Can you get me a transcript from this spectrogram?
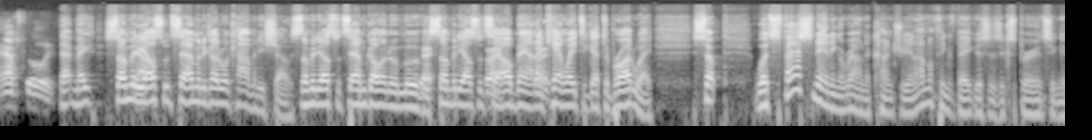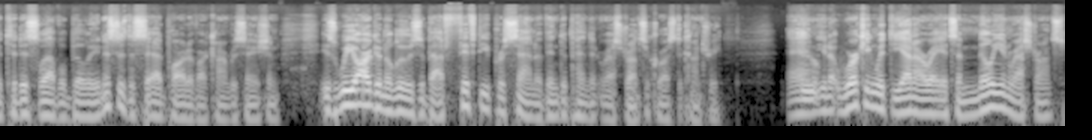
Absolutely. That makes somebody Yeah. else would say I'm going to go to a comedy show. Somebody else would say I'm going to a movie. Right. Somebody else would say, "Oh man, I can't wait to get to Broadway." So, what's fascinating around the country, and I don't think Vegas is experiencing it to this level, Billy. And this is the sad part of our conversation, is we are going to lose about 50 percent of independent restaurants across the country. And you know, working with the NRA, it's a million restaurants.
